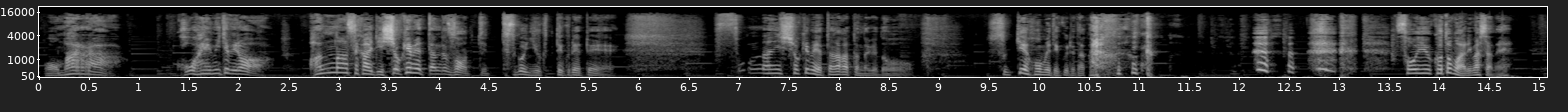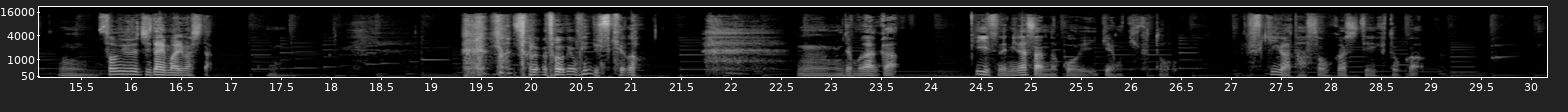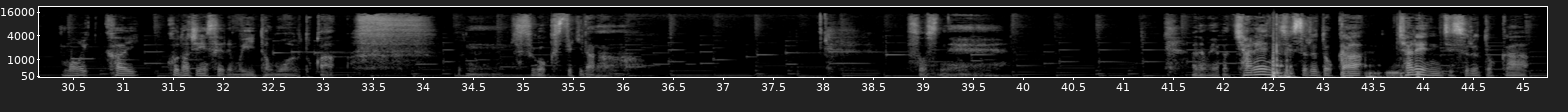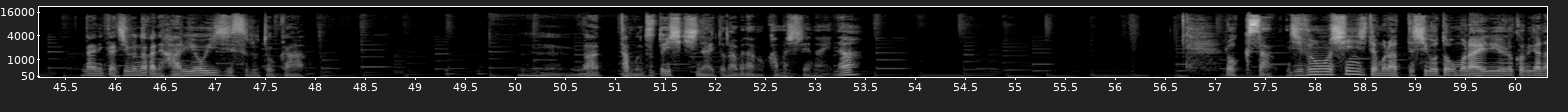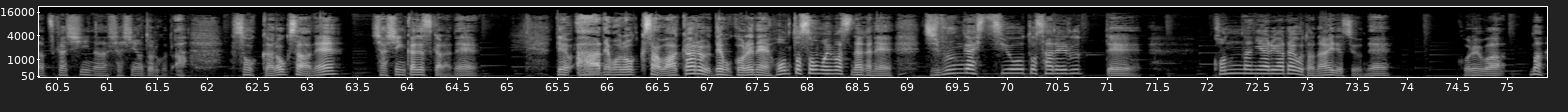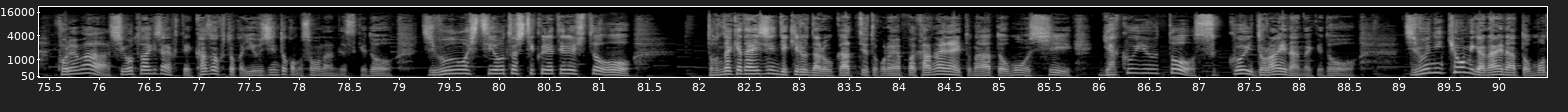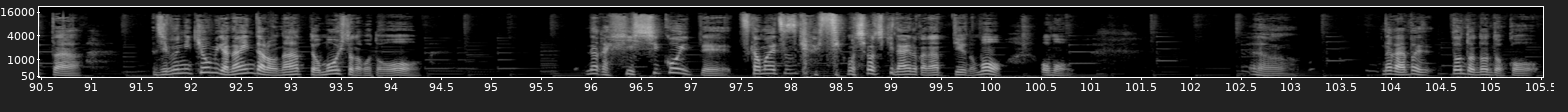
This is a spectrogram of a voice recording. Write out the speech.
お前ら、公平見てみろあんな汗かいて一生懸命やったんだぞって言ってすごい言ってくれて、そんなに一生懸命やってなかったんだけど、すっげえ褒めてくれたから、なんかそういうこともありましたね。うん、そういう時代もありました。うん、まあ、それはどうでもいいんですけど。うん、でもなんか、いいですね。皆さんのこういう意見を聞くと、好きが多層化していくとか、もう一回この人生でもいいと思うとか、うん、すごく素敵だなそうですね。あでもやっぱチャレンジするとか、チャレンジするとか、何か自分の中で張りを維持するとか、うん、まあ多分ずっと意識しないとダメなのかもしれないな。ロックさん、自分を信じてもらって仕事をもらえる喜びが懐かしいな、写真を撮ること。あ、そっか、ロックさんはね、写真家ですからね。で、ああ、でもロックさんわかる。でもこれね、ほんとそう思います。なんかね、自分が必要とされるって、こんなにありがたいことはないですよね。これは。まあ、これは仕事だけじゃなくて家族とか友人とかもそうなんですけど、自分を必要としてくれてる人をどんだけ大事にできるんだろうかっていうところはやっぱ考えないとなと思うし、逆言うとすっごいドライなんだけど、自分に興味がないなと思った、自分に興味がないんだろうなって思う人のことを、なんか必死こいて捕まえ続ける必要も正直ないのかなっていうのも思う。うん。なんかやっぱりどんどんどんどんこ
